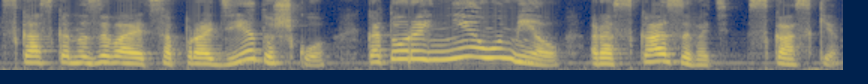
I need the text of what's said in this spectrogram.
Сказка называется «Про дедушку», который не умел рассказывать сказки.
